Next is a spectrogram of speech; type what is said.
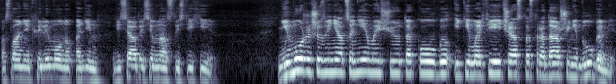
Послание к Филимону 1, 10-17 стихи. Не можешь извиняться немощью, таков был и Тимофей, часто страдавший недугами.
